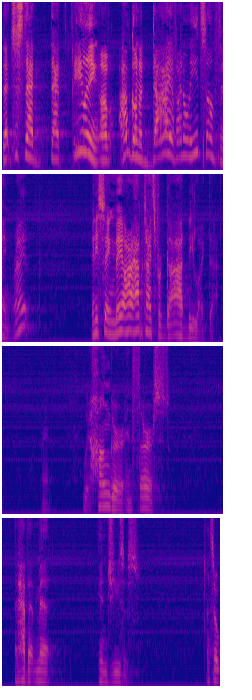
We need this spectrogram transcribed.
that just that that feeling of I'm to die if I don't eat something, right? And he's saying, may our appetites for God be like that. Right? With hunger and thirst and have that met in Jesus. And so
